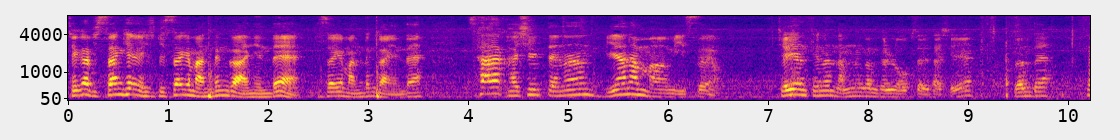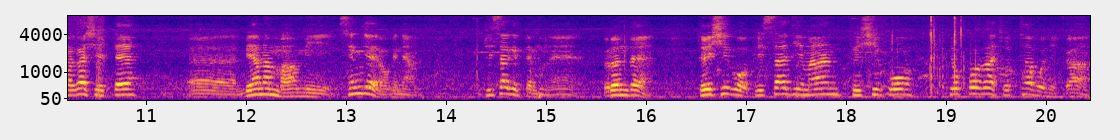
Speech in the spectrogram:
제가 비싼 게 비싸게 만든 거 아닌데 비싸게 만든 거 아닌데 사 가실 때는 미안한 마음이 있어요. 저희한테는 남는 건 별로 없어요 사실. 그런데 사 가실 때 에, 미안한 마음이 생겨요 그냥. 비싸기 때문에. 그런데 드시고 비싸지만 드시고 효과가 좋다 보니까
